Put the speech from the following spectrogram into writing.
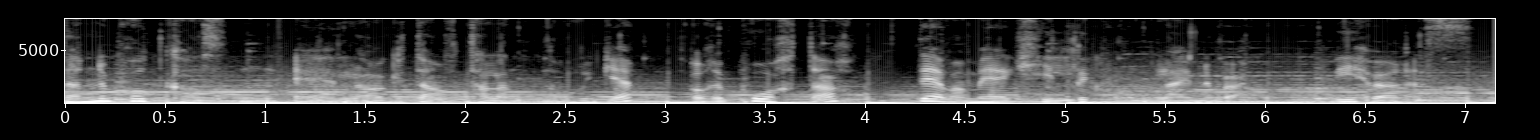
Denne podkasten er laget av Talent Norge, og reporter det var meg, Hilde Kvorn Leinebø. Vi høres.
